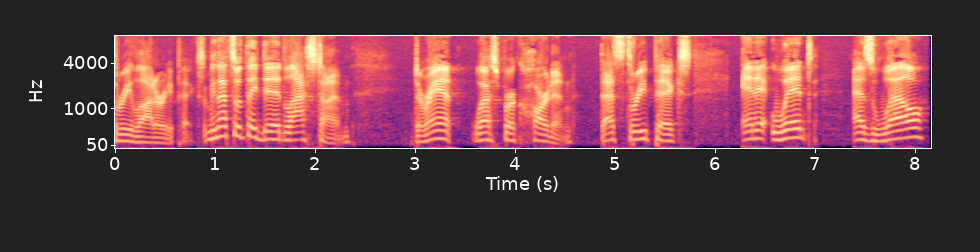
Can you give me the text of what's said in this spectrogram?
three lottery picks. I mean, that's what they did last time. Durant, Westbrook, Harden. That's three picks, and it went as well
